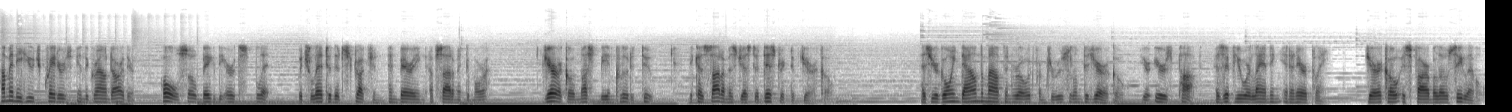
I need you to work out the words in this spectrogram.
How many huge craters in the ground are there? Holes so big the earth split, which led to the destruction and burying of Sodom and Gomorrah? Jericho must be included too, because Sodom is just a district of Jericho. As you're going down the mountain road from Jerusalem to Jericho, your ears pop as if you were landing in an airplane. Jericho is far below sea level,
